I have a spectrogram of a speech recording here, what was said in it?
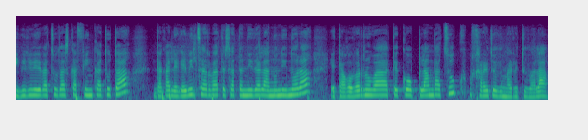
ibilbide batzu dazka finkatuta, daka legebiltzar bat esaten didala nondik nora, eta gobernu bateko plan batzuk jarraitu egin behar ditu dela.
